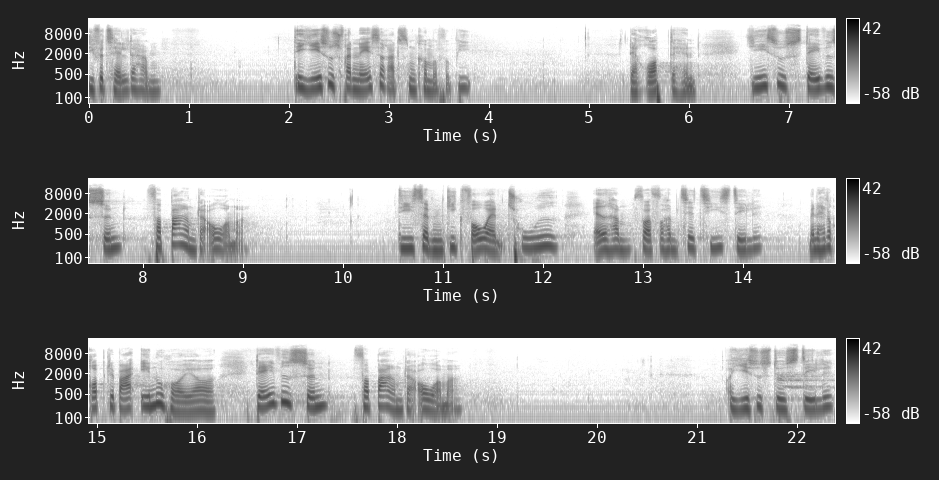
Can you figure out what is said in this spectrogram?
De fortalte ham. Det er Jesus fra Nazareth, som kommer forbi. Der råbte han, Jesus, Davids søn, forbarm dig over mig. De, som gik foran, truede ad ham for at få ham til at tige stille. Men han råbte bare endnu højere, Davids søn, forbarm dig over mig. Og Jesus stod stille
